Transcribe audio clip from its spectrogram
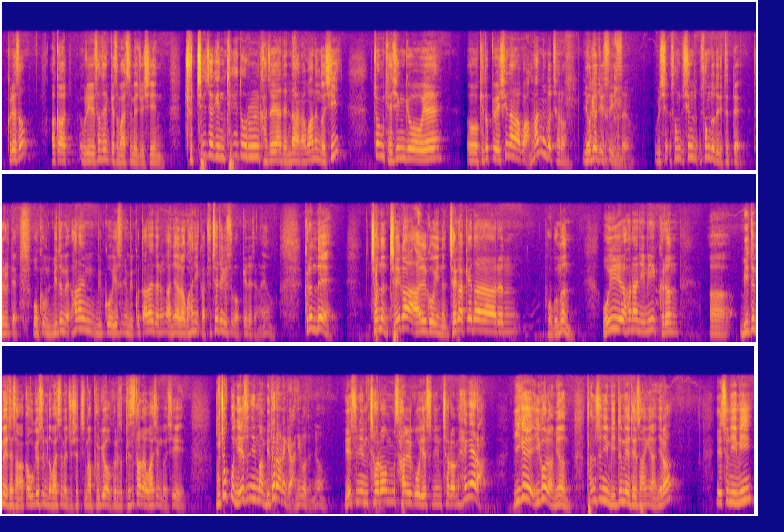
그래서 아까 우리 선생님께서 말씀해 주신 주체적인 태도를 가져야 된다라고 하는 것이 좀 개신교의 어, 기독교의 신앙하고 안 맞는 것처럼 여겨질 수 있어요. 우리 신- 성, 신- 성도들이 듣때 들을 때, 어, 그 믿음에 하나님 믿고 예수님 믿고 따라야 되는 거 아니야 라고 하니까 주체적일 수가 없게 되잖아요. 그런데 저는 제가 알고 있는 제가 깨달은 복음은 오히려 하나님이 그런 어, 믿음의 대상 아까 우 교수님도 말씀해 주셨지만 불교가 그래서 비슷하다고 하신 것이 무조건 예수님만 믿으라는 게 아니거든요. 예수님처럼 살고 예수님처럼 행해라. 이게 이거라면 단순히 믿음의 대상이 아니라 예수님이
